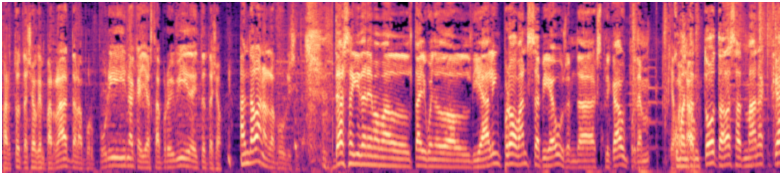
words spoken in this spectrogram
per tot això que hem parlat, de la purpurina, que ja està prohibida i tot això. Endavant a la publicitat. De seguida anem amb el tall guanyador del diàleg, però abans sapigueu, us hem d'explicar, ho portem Què comentant passat? tota la setmana, que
